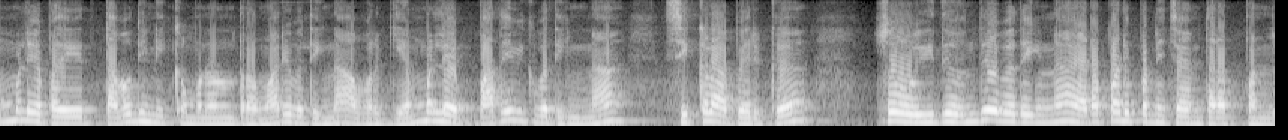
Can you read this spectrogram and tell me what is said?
எம்எல்ஏ பதவி தகுதி நீக்கம் பண்ணணுன்ற மாதிரி பார்த்திங்கன்னா அவருக்கு எம்எல்ஏ பதவிக்கு பார்த்தீங்கன்னா சிக்கலாக போயிருக்கு. ஸோ இது வந்து பார்த்திங்கன்னா எடப்பாடி பழனிசாமி தரப்பு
